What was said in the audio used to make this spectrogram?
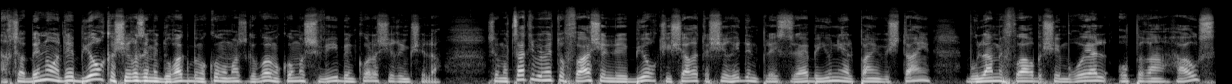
עכשיו, בין אוהדי ביורק, השיר הזה מדורג במקום ממש גבוה, במקום השביעי בין כל השירים שלה. עכשיו, מצאתי באמת הופעה של ביורק שהיא שרה את השיר Hidden Place, זה היה ביוני 2002, באולם מפואר בשם Royal Opera House,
